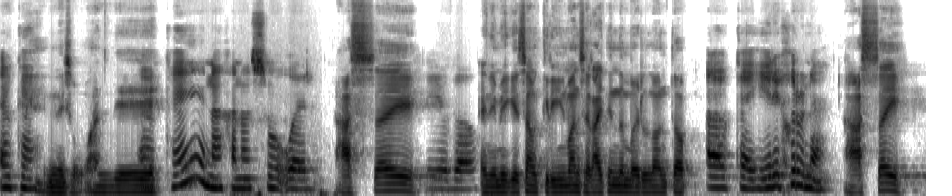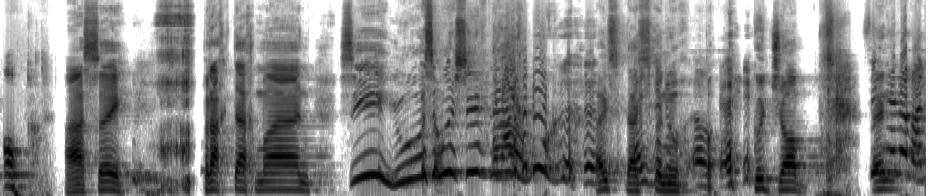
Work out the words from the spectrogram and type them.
Okay. And there's one there. Okay, and I can also oor. Assay. There you go. And then we get some green ones right in the middle on top. Okay, hierdie groene. Assay. Op. Assay. Pragtig man. Sien, hoe is ons hier? Hy genoeg. Hy's dis genoeg. Okay. Good job. Sien En- jy nou man,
